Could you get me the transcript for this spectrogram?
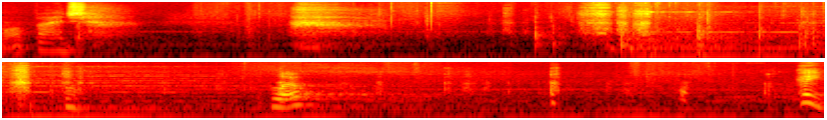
Won't budge. Hello? Hey.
